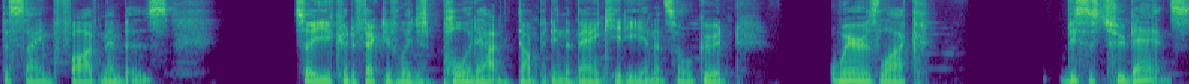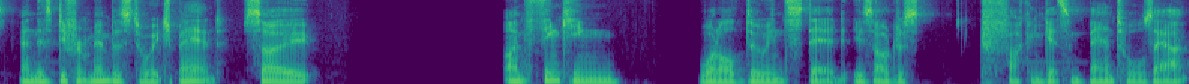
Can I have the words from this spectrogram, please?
the same five members. So you could effectively just pull it out and dump it in the band kitty and it's all good. Whereas, like, this is two bands and there's different members to each band. So I'm thinking what I'll do instead is I'll just fucking get some band tools out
